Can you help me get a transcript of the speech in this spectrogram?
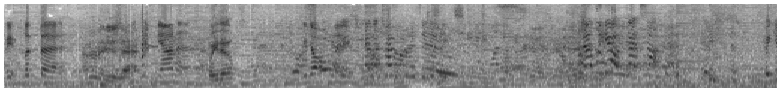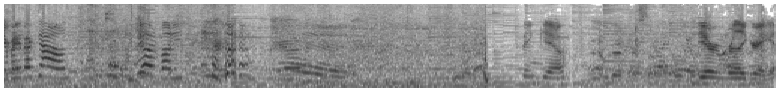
Wait, flip the I don't know who's that. Yana. What you do? We don't wait. Dad, try what we do. Dad, look out! Dad, stop! Make your way back down. Keep going, buddy. Thank you. I'm good at stuff. You're really great.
